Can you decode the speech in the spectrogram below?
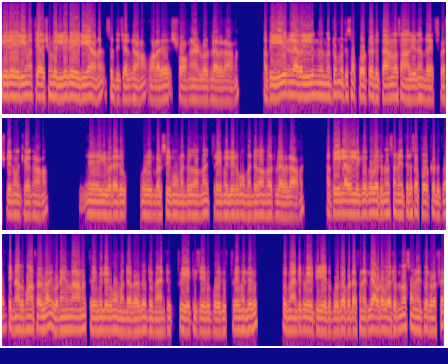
ഈ ഒരു ഏരിയയും അത്യാവശ്യം വലിയൊരു ഏരിയ ആണ്. ശ്രദ്ധിച്ചാൽ കാണാം. വളരെ സ്ട്രോങ് ആയിട്ടുള്ള ഒരു ലെവലാണ് അപ്പൊ ഈ ഒരു ലെവലിൽ നിന്നിട്ടും ഒരു സപ്പോർട്ട് എടുക്കാനുള്ള സാധ്യത ഉണ്ട് എക്സ്പെഷ്യലി നോക്കിയാൽ കാണാം. ഇവിടെ ഒരു ഒരു ഇമ്പൾസീവ് മൂവ്മെന്റ് തന്ന ഇത്രയും വലിയൊരു മൂവ്മെന്റ് തന്ന ഒരു ലെവലാണ് അപ്പൊ ഈ ലെവലിലേക്കൊക്കെ വരുന്ന സമയത്ത് ഒരു സപ്പോർട്ട് എടുക്കാം. പിന്നെ അത് മാത്രമല്ല ഇവിടെ നിന്നാണ് ഇത്രയും വലിയൊരു മൂവ്മെന്റ് അതായത് ഡിമാൻഡ് ക്രിയേറ്റ് ചെയ്ത് പോയത്. ഇത്രയും വലിയൊരു ഡിമാൻഡ് ക്രിയേറ്റ് ചെയ്ത് പോലും അപ്പൊ ഡെഫിനറ്റ്ലി അവിടെ വരുന്ന സമയത്ത് ഒരു പക്ഷേ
